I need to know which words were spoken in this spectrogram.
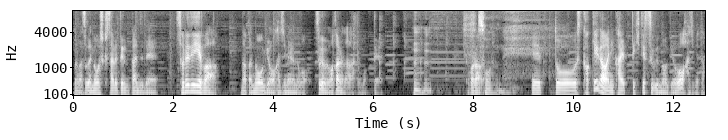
なんかすごい濃縮されてる感じで、それで言えば、なんか農業を始めるのもすごいわかるなと思って。うんうん。だから、そうね。えーっと、掛川に帰ってきてすぐ農業を始めた？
